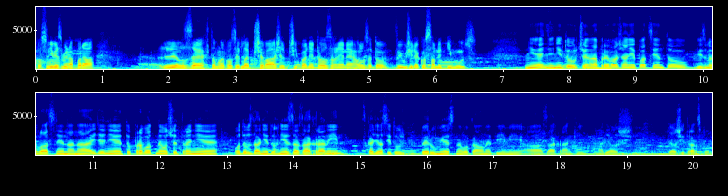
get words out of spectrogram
Poslední věc mi napadá, lze v tomhle vozidle převážet případně toho zraněného, lze to využít jako sanitní vůz? Nie, není to určené na prevážanie pacientov. My sme vlastne na nájdenie, to prvotné ošetrenie, odovzdanie do hniezda záchrany, skadia si to už berú miestne lokálne týmy a záchranky na ďalší, ďalší transport.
